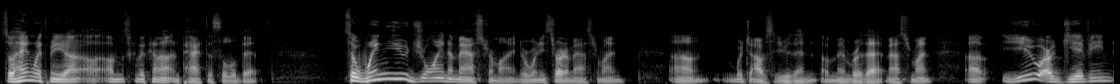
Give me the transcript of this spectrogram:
So hang with me. I, am just going to kind of unpack this a little bit. So when you join a mastermind or when you start a mastermind, um, which obviously you're then a member of that mastermind, uh, you are giving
